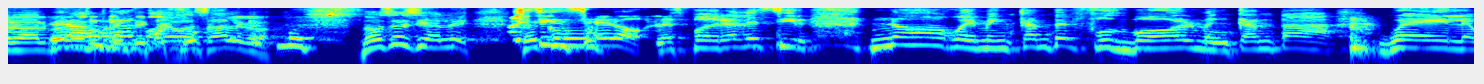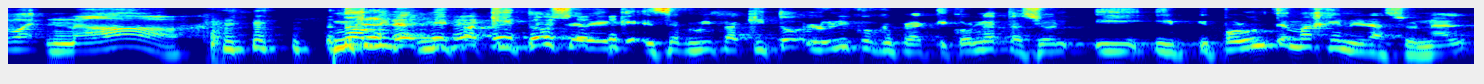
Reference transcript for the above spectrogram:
Pero al menos practicabas algo. No sé si Ale. Soy sincero, como... les podría decir, no, güey, me encanta el fútbol, me encanta, güey, le voy. No. No, mira, mi Paquito se ve que se, mi Paquito, lo único que practicó natación y, y, y por un tema generacional,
